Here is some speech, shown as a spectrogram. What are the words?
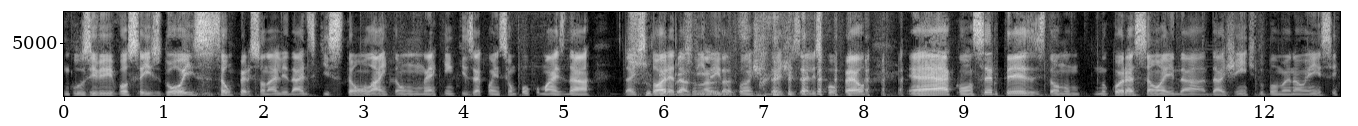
Inclusive vocês dois são personalidades que estão lá, então, né, quem quiser conhecer um pouco mais da, da história da vida aí do. Pancho da Gisele Scopel, é, com certeza, estão no, no coração aí da, da gente, do Blumenauense.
